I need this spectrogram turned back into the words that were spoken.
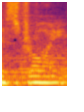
Destroyed.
